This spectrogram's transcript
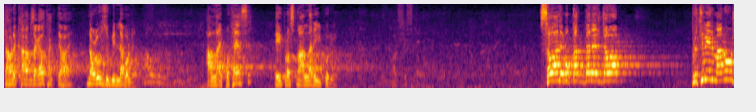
তাহলে খারাপ জায়গায়ও থাকতে হয়। নজুবিল্লা বলেন। আল্লাহ কোথায় আছে? এই প্রশ্ন আল্লাহরই করি। সওয়ালে মুকাদ্দারের জবাব পৃথিবীর মানুষ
